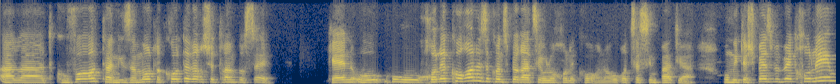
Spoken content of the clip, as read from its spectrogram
על התגובות הנזמות לכל דבר שטראמפ עושה, כן, הוא, הוא חולה קורונה זה קונספירציה, הוא לא חולה קורונה, הוא רוצה סימפתיה. הוא מתאשפז בבית חולים,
